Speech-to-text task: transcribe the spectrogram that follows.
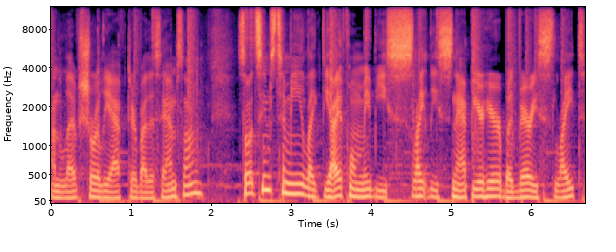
on the left shortly after by the Samsung. So it seems to me like the iPhone may be slightly snappier here, but very slight.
